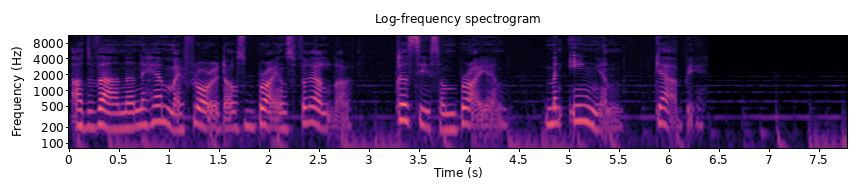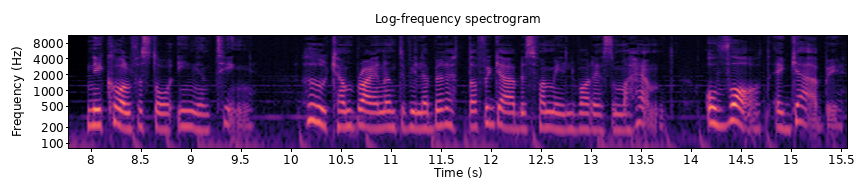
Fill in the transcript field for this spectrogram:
att vanen är hemma i Florida hos Brians föräldrar, precis som Brian, men ingen Gabby. Nicole förstår ingenting. Hur kan Brian inte vilja berätta för Gabys familj vad det är som har hänt? Och vart är Gabby?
